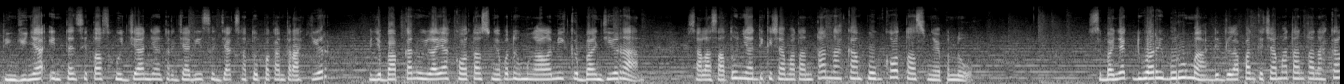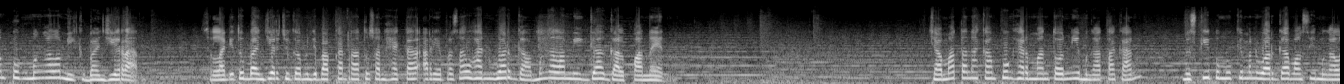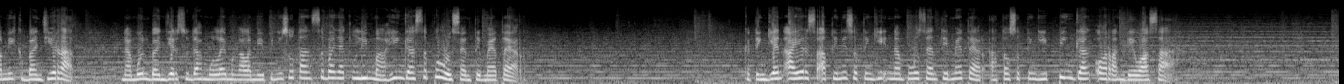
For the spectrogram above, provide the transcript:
Tingginya intensitas hujan yang terjadi sejak satu pekan terakhir menyebabkan wilayah kota Sungai Penuh mengalami kebanjiran, salah satunya di Kecamatan Tanah Kampung Kota Sungai Penuh. Sebanyak 2.000 rumah di 8 kecamatan Tanah Kampung mengalami kebanjiran. Selain itu banjir juga menyebabkan ratusan hektar area persawahan warga mengalami gagal panen. Camat Tanah Kampung Hermantoni mengatakan, meski pemukiman warga masih mengalami kebanjiran, namun banjir sudah mulai mengalami penyusutan sebanyak 5 hingga 10 cm. Ketinggian air saat ini setinggi 60 cm atau setinggi pinggang orang dewasa.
